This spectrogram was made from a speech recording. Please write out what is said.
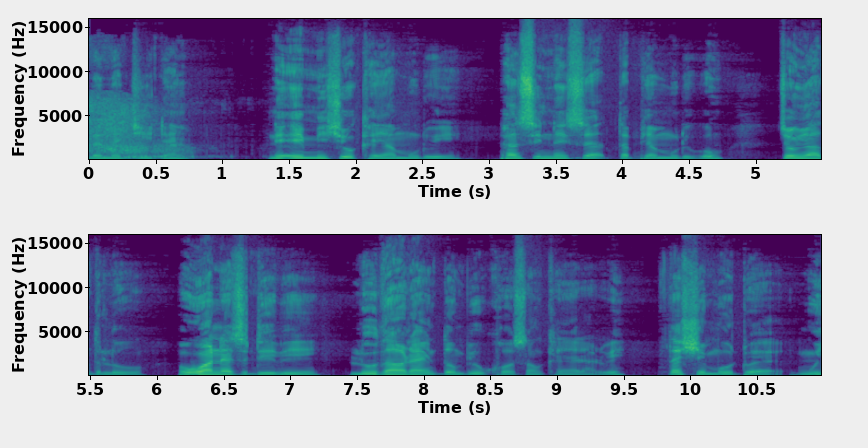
လက်နက်ကြီးတန်းနေအိမ်မိရှို့ခံရမှုတွေဖမ်းဆီးနှိပ်စက်တပ်ဖြတ်မှုတွေကိုကြုံရသလိုဘဝနဲ့စတေးပြီးလူသားတိုင်းအသုံးပြုခေါ်ဆောင်ခံရတာတွေသက်ရှင်မှုအတွက်ငွေ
